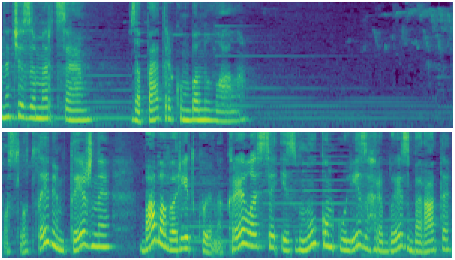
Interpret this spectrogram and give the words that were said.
наче за мерцем, за Петриком банувала. По слотливім баба воріткою накрилася і з внуком у ліс гриби збирати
